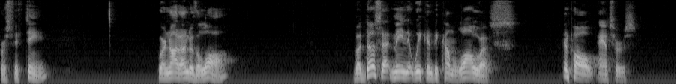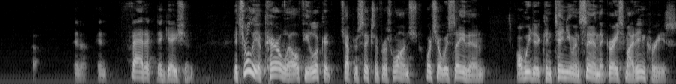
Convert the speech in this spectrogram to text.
verse 15. We're not under the law. But does that mean that we can become lawless? And Paul answers uh, in an emphatic negation. It's really a parallel if you look at chapter 6 and verse 1. What shall we say then? Are we to continue in sin that grace might increase?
